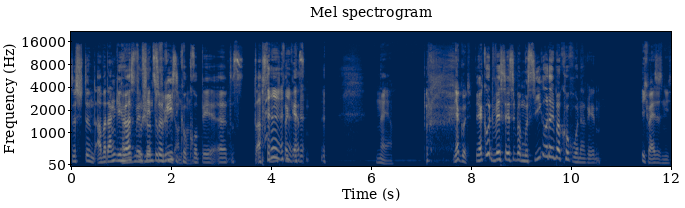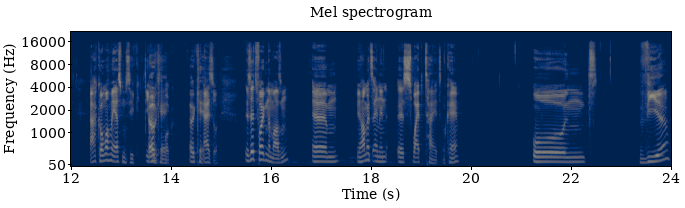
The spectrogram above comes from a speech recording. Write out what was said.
Das stimmt. Aber dann gehörst wir du schon zur Risikogruppe. Äh, das darfst du nicht vergessen. Naja. Ja, gut, Ja gut, willst du jetzt über Musik oder über Corona reden? ich weiß es nicht. Ach komm, machen wir erst Musik. Ich hab Okay. Bock. Okay. Also, ist jetzt folgendermaßen. Ähm, wir haben jetzt einen äh, Swipe Tide, okay? Und wir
